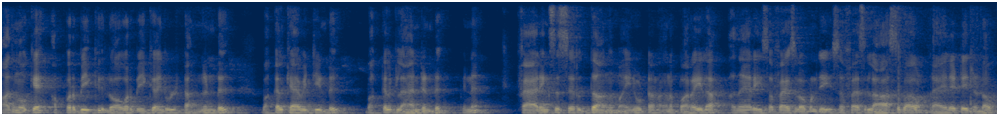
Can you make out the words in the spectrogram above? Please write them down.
ആദ്യം നോക്കിയാൽ അപ്പർ ബീക്ക് ലോവർ ബീക്ക് അതിന്റെ ഉള്ളിൽ ടങ് ഉണ്ട്. ബക്കൽ ക്യാവിറ്റി ഉണ്ട്. ബക്കൽ ഗ്ലാൻഡ് ഉണ്ട്. പിന്നെ ഫാരിങ്സ് ചെറുതാണ് മൈന്യൂട്ടാണ് അങ്ങനെ പറയില്ല. അത് നേരെ ഇസഫാക്സിൽ ഓപ്പൺ ചെയ്ത് ഇസഫാക്സ് ലാസ്റ്റ് ഭാഗം ഡയലേറ്റ് ആയിട്ടുണ്ടാവും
